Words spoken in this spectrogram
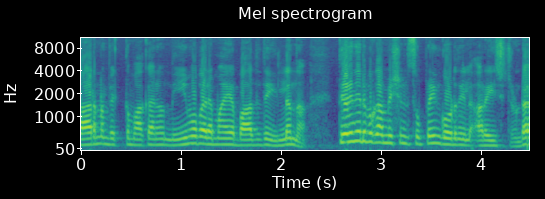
കാരണം വ്യക്തമാക്കാനോ നിയമപരമായ ബാധ്യതയില്ലെന്ന് തിരഞ്ഞെടുപ്പ് കമ്മീഷൻ സുപ്രീം കോടതിയിൽ അറിയിച്ചിട്ടുണ്ട്.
